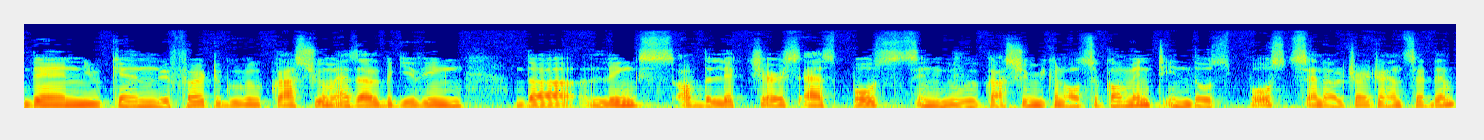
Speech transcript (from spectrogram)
then you can refer to Google Classroom as I'll be giving the links of the lectures as posts in Google Classroom. You can also comment in those posts and I'll try to answer them.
